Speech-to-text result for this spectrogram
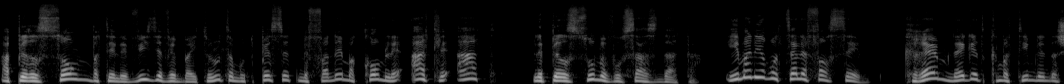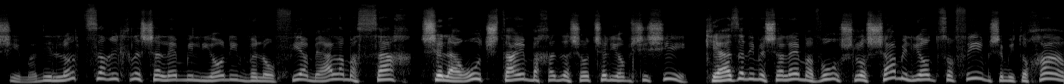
הפרסום בטלוויזיה ובעיתונות המודפסת מפנה מקום לאט-לאט לפרסום מבוסס דאטה. אם אני רוצה לפרסם קרם נגד קמטים לנשים, אני לא צריך לשלם מיליונים ולהופיע מעל המסך של ערוץ 2 בחדשות של יום שישי, כי אז אני משלם עבור שלושה מיליון צופים, שמתוכם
